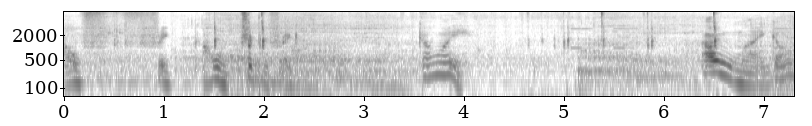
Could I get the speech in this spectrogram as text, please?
Oh, frig. Oh, triple frig. Go away. Oh my god.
